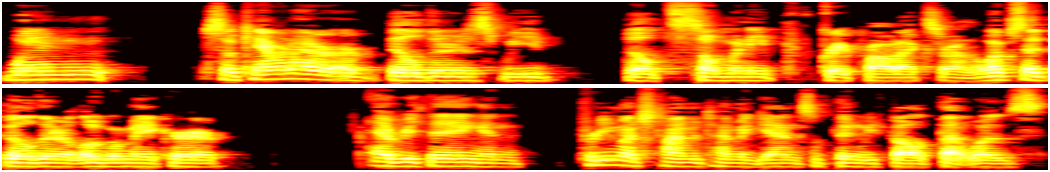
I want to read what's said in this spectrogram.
when so Cameron and I are builders, we built so many great products around the website builder, logo maker, everything, and pretty much time and time again, something we felt that was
